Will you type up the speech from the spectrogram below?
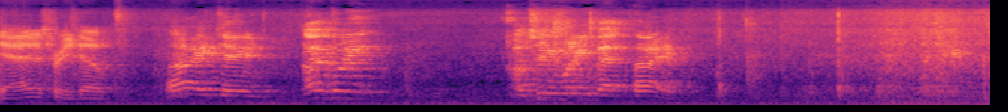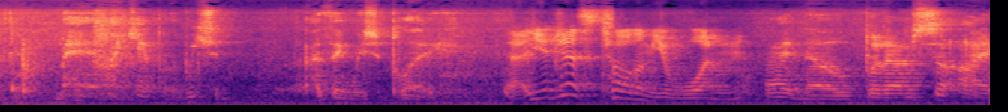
Yeah, it is pretty dope. All right, dude. All right, buddy. I'll take your money back. All right. Man, I can't believe we should. I think we should play. Uh, you just told him you wouldn't. I know, but I'm so. I.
